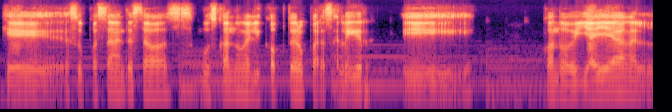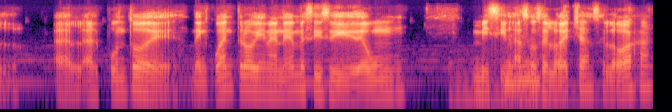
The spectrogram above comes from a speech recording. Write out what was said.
que supuestamente estabas buscando un helicóptero para salir y cuando ya llegan al, al, punto de, encuentro viene Nemesis y de un misilazo se lo echa, se lo baja.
